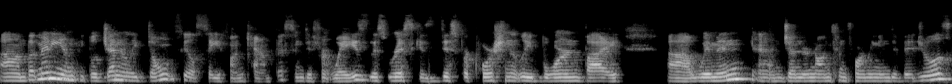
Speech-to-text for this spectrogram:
um, but many young people generally don't feel safe on campus in different ways. This risk is disproportionately borne by uh, women and gender nonconforming individuals.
